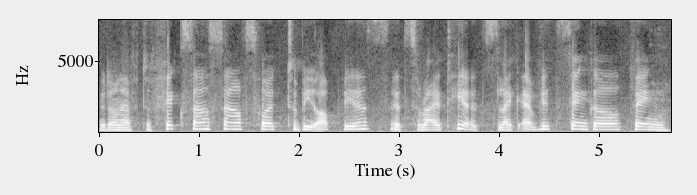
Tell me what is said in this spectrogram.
We don't have to fix ourselves for it to be obvious. It's right here. It's like every single thing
